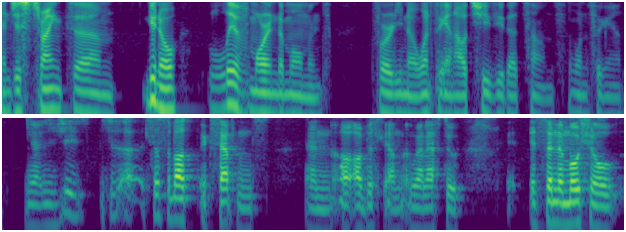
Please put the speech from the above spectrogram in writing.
and just trying to um, you know live more in the moment for you know once again how cheesy that sounds once again. Yeah, it's, just, uh, it's just about acceptance, and obviously, I'm, I'm gonna have to. It's an emotional.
